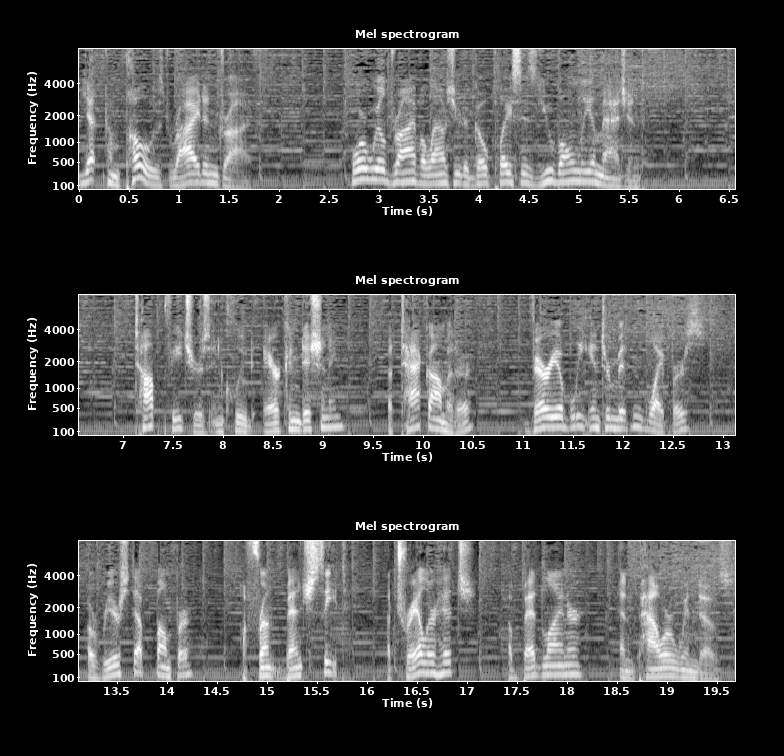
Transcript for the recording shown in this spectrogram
yet composed ride and drive. Four-wheel drive allows you to go places you've only imagined. Top features include air conditioning, a tachometer, variably intermittent wipers, a rear step bumper, a front bench seat, a trailer hitch, a bed liner, and power windows.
